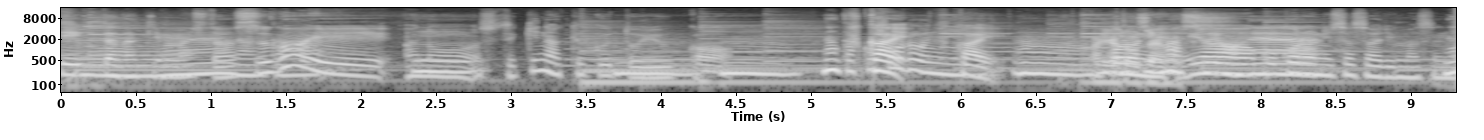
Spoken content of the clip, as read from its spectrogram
ていただきました。ねすごいあの、うん素敵な曲というか、うん。なんか深い心に。深い。うん。ありがとうございます。いや心に刺さりますね。ね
